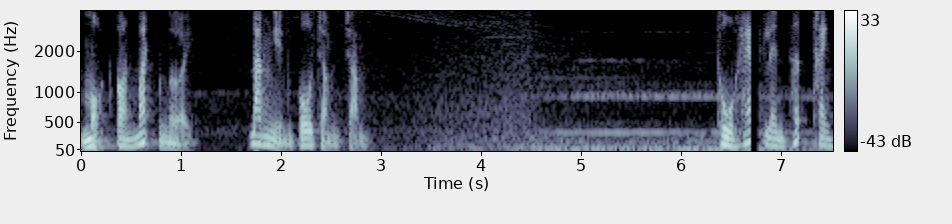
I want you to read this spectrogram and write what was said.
một con mắt người đang nhìn cô chằm chằm. Thu hét lên thất thanh,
